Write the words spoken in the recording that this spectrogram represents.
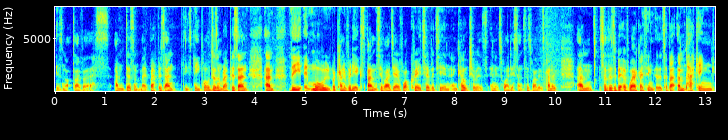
is not diverse and doesn't represent these people, doesn't represent um, the more kind of really expansive idea of what creativity and, and, culture is in its widest sense as well. It's kind of um, so there's a bit of work I think that's about unpacking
